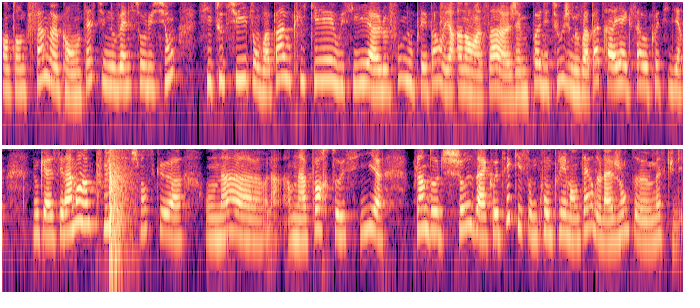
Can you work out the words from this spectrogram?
En tant que femme, quand on teste une nouvelle solution, si tout de suite on voit pas où cliquer ou si euh, le fond nous plaît pas, on va dire ah non ça euh, j'aime pas du tout, je me vois pas travailler avec ça au quotidien. Donc euh, c'est vraiment un plus. Je pense que on a voilà, apporte aussi plein d'autres choses à côté qui sont complémentaires de la jante masculine.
